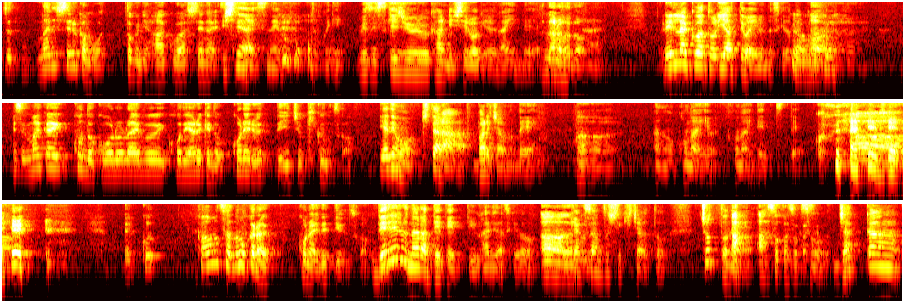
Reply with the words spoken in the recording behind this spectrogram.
じゃ何してるかも特に把握はしてない。してないですね特に。別にスケジュール管理してるわけじゃないんで。なるほど。はい。連絡は取り合ってはいるんですけど僕は。はいはいはい。えそれ毎回今度このライブここでやるけど来れるって一応聞くんですか？いやでも来たらバレちゃうのでああの来ないよ来ないでっつって。あえこ川本さんの方から来ないでって言うんですか？出れるなら出てっていう感じなんですけどあーなるほど。お客さんとして来ちゃうと。ちょっとねああそうかそうかそうか。若干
